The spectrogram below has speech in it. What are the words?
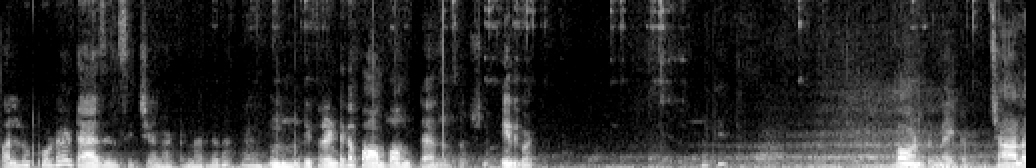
పళ్ళు కూడా టాజిల్స్ ఇచ్చానట్టున్నారు కదా? డిఫరెంట్గా పామ్ పామ్ టాజిల్స్ వచ్చినాయి. ఇదిగోండి. ఓకే బాగుంటుంది ఐటమ్ చాలా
